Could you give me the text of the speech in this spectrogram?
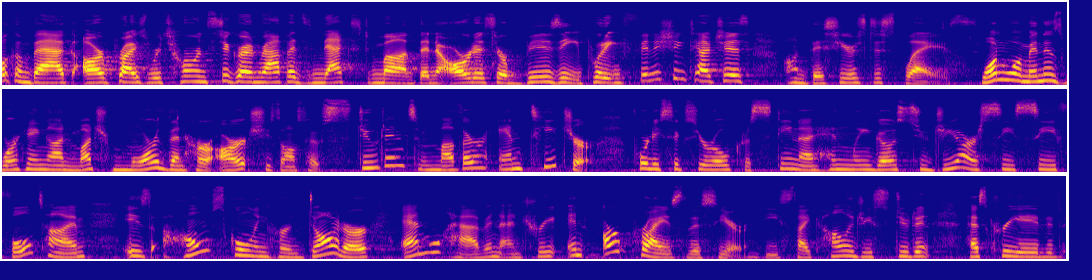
Welcome back. ArtPrize returns to Grand Rapids next month, and artists are busy putting finishing touches on this year's displays. One woman is working on much more than her art. She's also student, mother, and teacher. 46-year-old Christina Hindley goes to GRCC full-time, is homeschooling her daughter, and will have an entry in Art Prize this year. The psychology student has created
